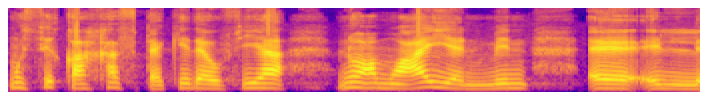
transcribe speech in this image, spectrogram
موسيقى خافتة كده وفيها نوع معين من آه، ال-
